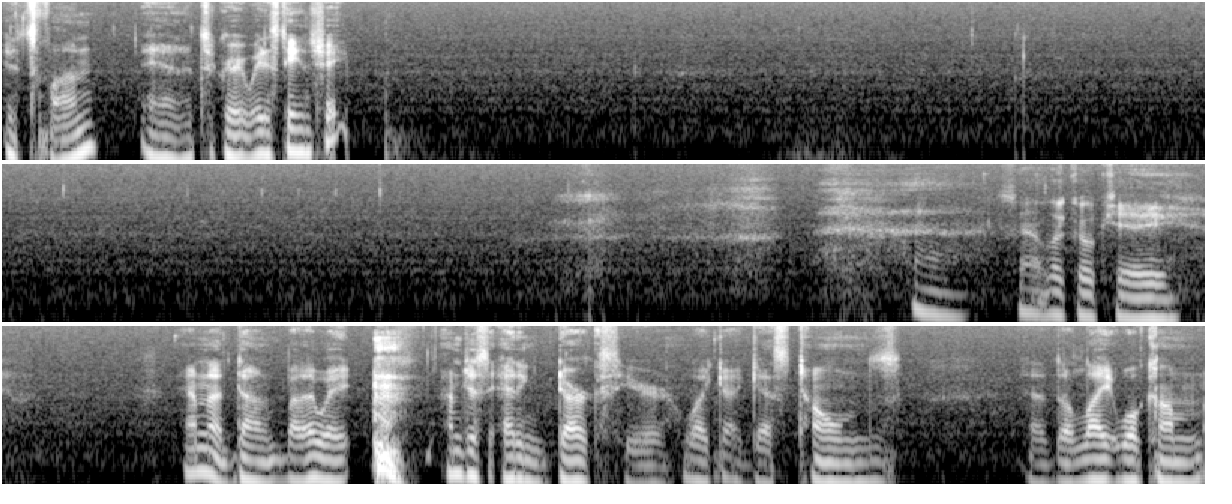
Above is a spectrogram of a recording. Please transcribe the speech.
It's fun and it's a great way to stay in shape. Okay. I'm not done, by the way. I'm just adding darks here, like I guess tones. Uh, the light will come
